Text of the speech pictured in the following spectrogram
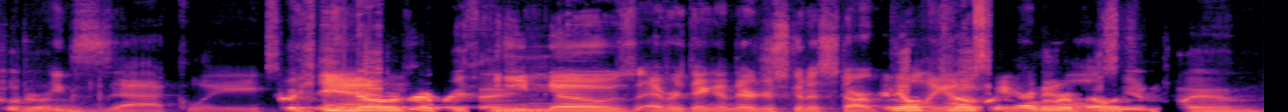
children. Exactly. So he and knows everything. he knows everything and they're just going to start and pulling out like, the rebellion plan.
